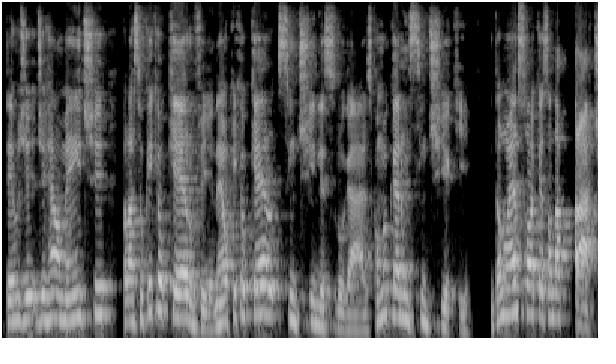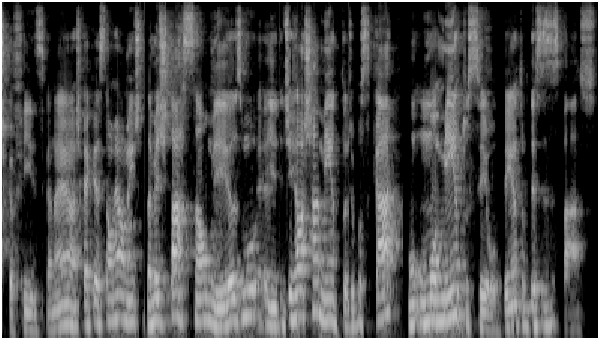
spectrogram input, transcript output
Em termos de, de realmente falar assim, o que, que eu quero ver? Né? O que, que eu quero sentir nesses lugares? Como eu quero me sentir aqui? Então não é só a questão da prática física, né? Acho que é a questão realmente da meditação mesmo e de relaxamento, de buscar um, um momento seu dentro desses espaços.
